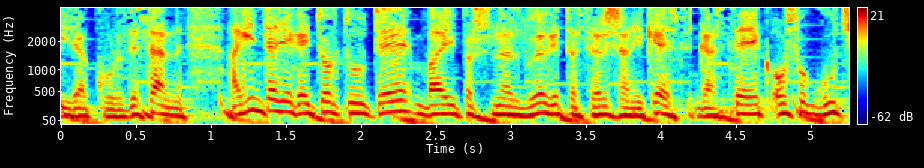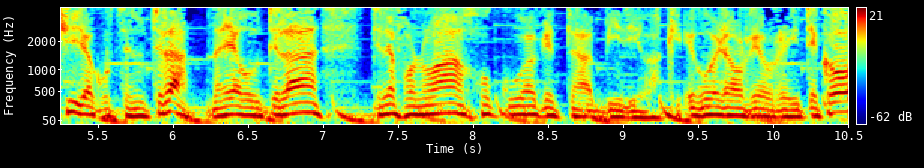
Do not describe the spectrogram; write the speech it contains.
irakur dezan. Agintariek aitortu dute, bai personal duek eta zer esanik ez, gazteek oso gutxi irakurtzen dutela. Nahiago dutela, telefonoa, jokuak eta bideoak. Egoera horri aurre egiteko,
